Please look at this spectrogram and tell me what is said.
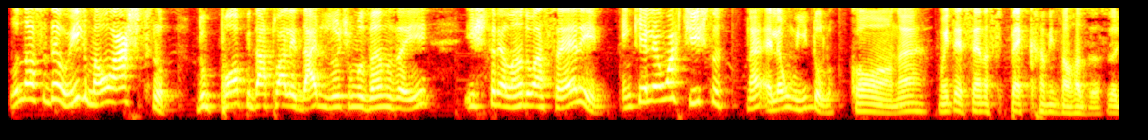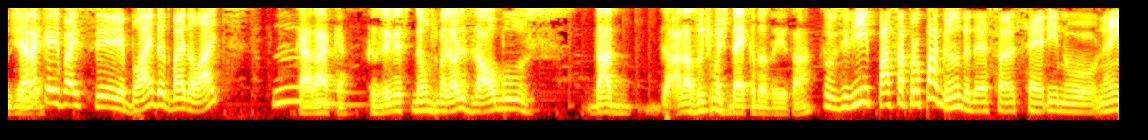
O nosso The Weeknd, o astro do pop da atualidade dos últimos anos aí, estrelando uma série em que ele é um artista, né? Ele é um ídolo, com, né, muitas cenas pecaminosas, eu diria. Será que ele vai ser Blinded by the Lights? Caraca, inclusive esse é um dos melhores álbuns da, da- das últimas décadas aí, tá? Inclusive, passa a propaganda dessa série no, né,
